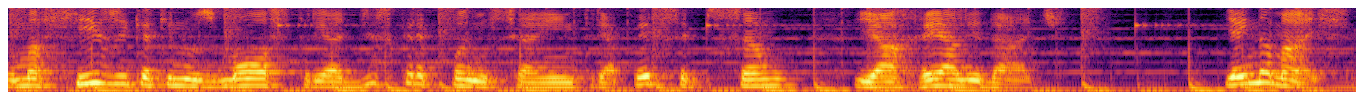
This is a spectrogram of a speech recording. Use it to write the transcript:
uma física que nos mostre a discrepância entre a percepção e a realidade. E ainda mais,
